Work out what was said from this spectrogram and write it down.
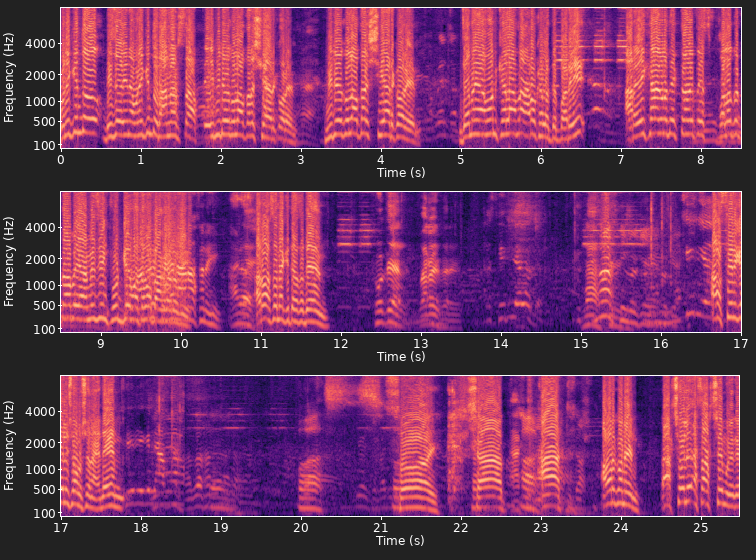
উনি কিন্তু বিজয়ী না উনি কিন্তু রানার্স আপ এই ভিডিওগুলো আপনারা শেয়ার করেন। ভিডিওগুলো আপনারা শেয়ার করেন। যেন এমন খেলা আমরা আরও খেলাতে পারি। আর এই খেলাগুলো দেখতে হবে ফলো করতে হবে অ্যামেজিং ফুড গেম অথবা বাংলা আরও আছে নাকি? তাতে দেন। আর সিরিয়াল গেলে সমস্যা নাই দেখেন। ছয় সাত আট। আবার কোনেন? আটশো আচ্ছা আটশো মনে করি।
